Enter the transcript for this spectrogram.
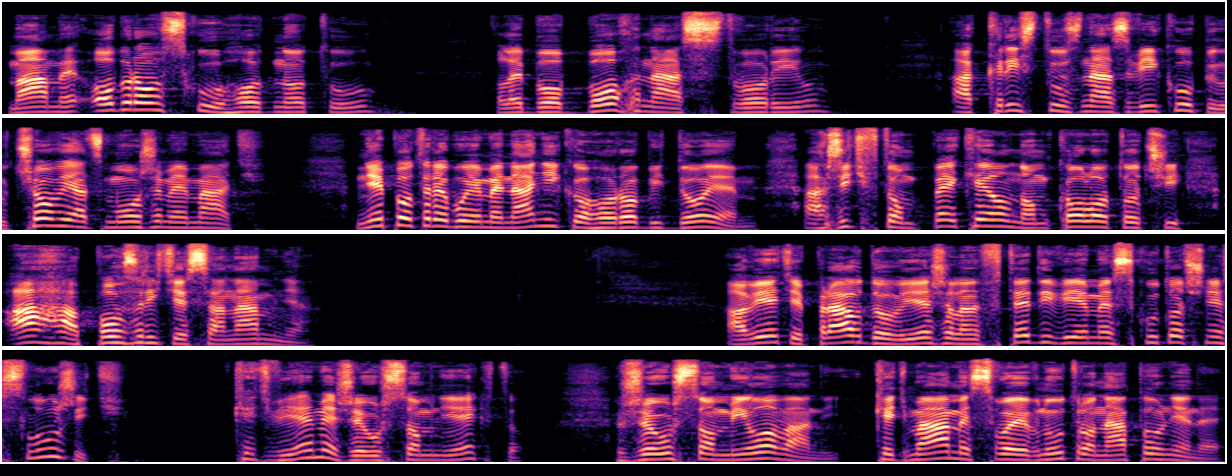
Máme obrovskú hodnotu, lebo Boh nás stvoril a Kristus nás vykúpil. Čo viac môžeme mať? Nepotrebujeme na nikoho robiť dojem a žiť v tom pekelnom kolotoči. Aha, pozrite sa na mňa. A viete, pravdou je, že len vtedy vieme skutočne slúžiť. Keď vieme, že už som niekto, že už som milovaný, keď máme svoje vnútro naplnené.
